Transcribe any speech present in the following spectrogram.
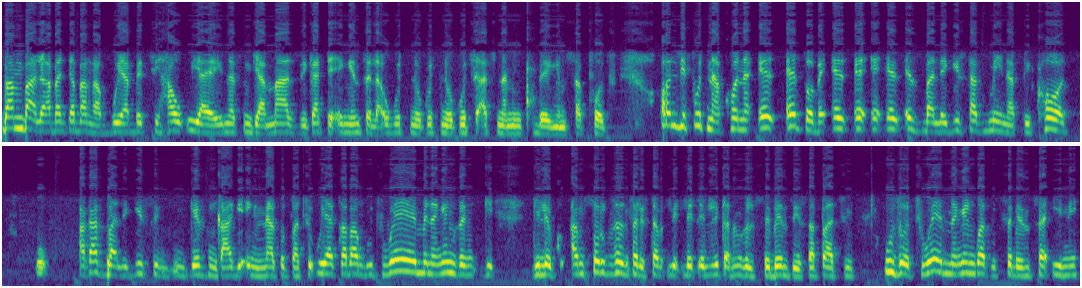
Bambala abantu abangabuya bethi how uyaya yena singiyamazi kade engenzela ukuthi nokuthi nokuthi athi nami ngiqhubeke ngimsupport only futhi nakhona e, ezobe e, e, ezibalekisa kumina because akazibalekisi ngezingqaki enginazo but uyacabanga ukuthi we mina ngengize ngile I'm sorry ukusebenzisa leligama engizolisebenzisa but uzothi we mina ngengikwazi ukusebenzisa ini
